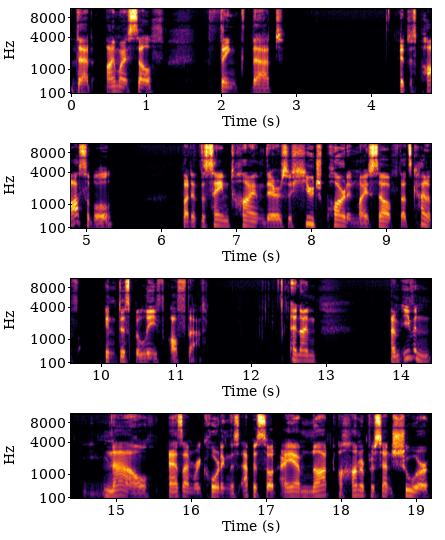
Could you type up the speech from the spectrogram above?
that I myself think that it is possible, but at the same time, there's a huge part in myself that's kind of in disbelief of that. And I'm I'm even now, as I'm recording this episode, I am not 100% sure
